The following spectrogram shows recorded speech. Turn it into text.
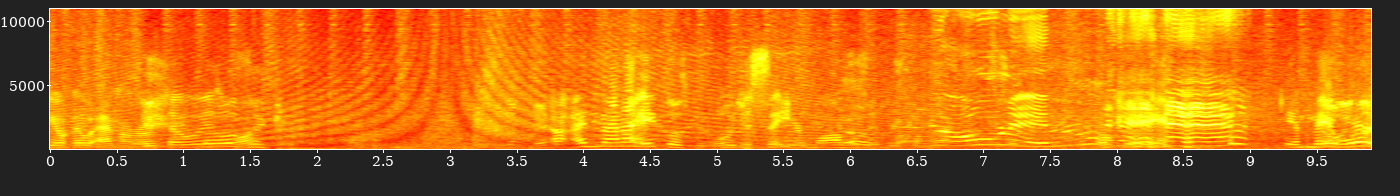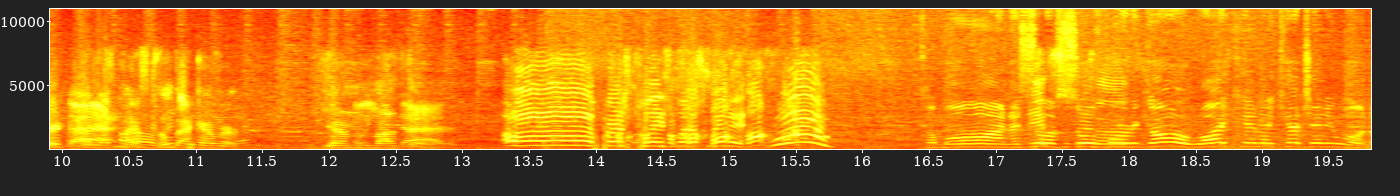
you don't know what Amoroso is? I What? like, I, and man, I hate those people who just say your mom is every Nolan. Okay. It may Oh, work, but that it's not Let's come back original. Your mother. Oh, first place last minute. Woo! Come on, I still have so uh, far to go. Why can't I catch anyone?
